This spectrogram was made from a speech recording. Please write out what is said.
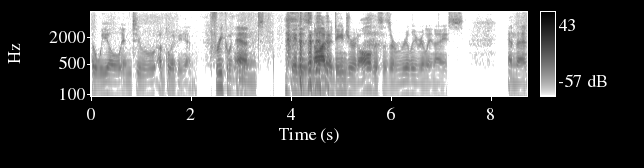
the wheel into oblivion, Frequently. and it is not a danger at all. This is a really really nice. And then.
